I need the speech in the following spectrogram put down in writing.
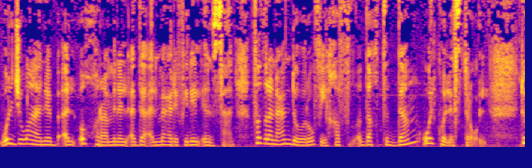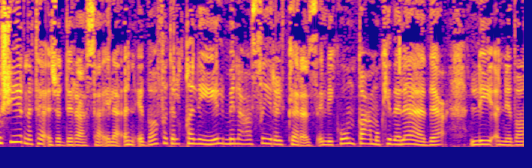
والجوانب الأخرى من الأداء المعرفي للإنسان فضلا عن دوره في خفض ضغط الدم والكوليسترول. تشير نتائج الدراسة إلى أن إضافة القليل من عصير الكرز اللي يكون طعمه كذا لاذع للنظام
